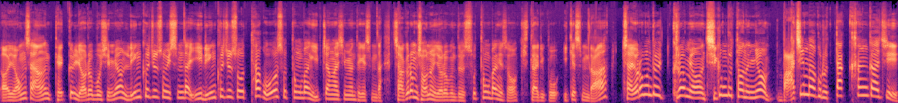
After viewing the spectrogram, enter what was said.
어, 영상 댓글 열어보시면 링크 주소 있습니다. 이 링크 주소 타고 소통방 입장하시면 되겠습니다. 자, 그럼 저는 여러분들 소통방에서 기다리고 있겠습니다. 자, 여러분들 그러면 지금부터는요 마지막으로 딱 한 가지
